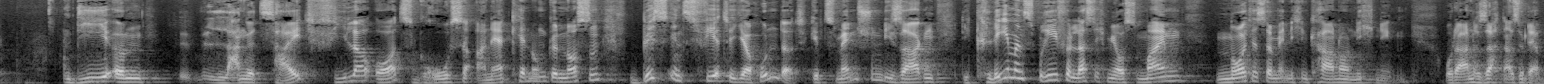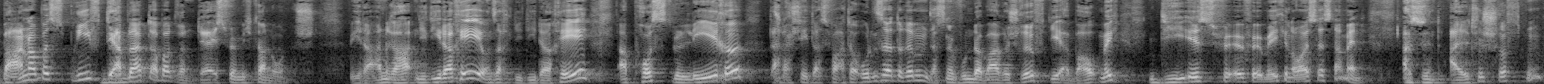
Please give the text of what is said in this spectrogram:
die ähm, lange Zeit vielerorts große Anerkennung genossen. Bis ins vierte Jahrhundert gibt es Menschen, die sagen, die Clemensbriefe lasse ich mir aus meinem neutestamentlichen Kanon nicht nehmen. Oder andere sagten also, der Barnabasbrief, der bleibt aber drin, der ist für mich kanonisch. Wieder andere hatten die Didache und sagten die Didache, Apostellehre, da, da steht das Vaterunser drin, das ist eine wunderbare Schrift, die erbaut mich, die ist für, für mich ein Neues Testament. Also sind alte Schriften,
